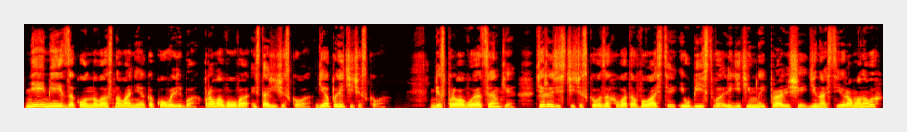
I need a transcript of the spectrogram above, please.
не имеет законного основания какого-либо правового, исторического, геополитического. Без правовой оценки террористического захвата власти и убийства легитимной правящей династии Романовых,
